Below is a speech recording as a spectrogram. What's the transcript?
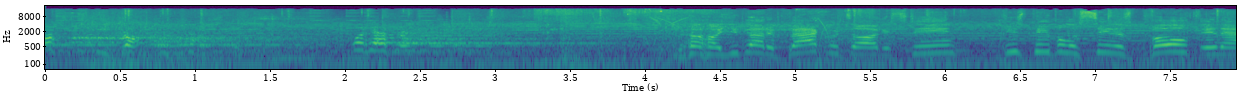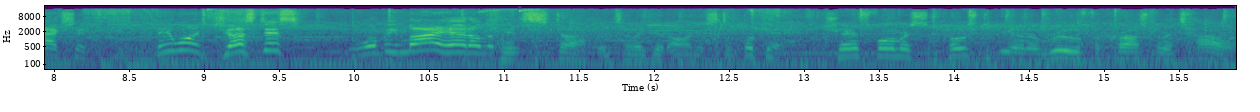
must be brought to justice. Whatever. No, you got it backwards, Augustine. These people have seen us both in action. They want justice. It won't be my head on the. Can't stop until I get Augustine. Okay, Transformer's supposed to be on a roof across from the tower.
